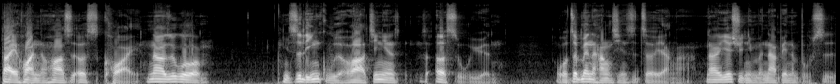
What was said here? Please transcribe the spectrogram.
代换的话是二十块。那如果你是零股的话，今年是二十五元。我这边的行情是这样啊，那也许你们那边的不是。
